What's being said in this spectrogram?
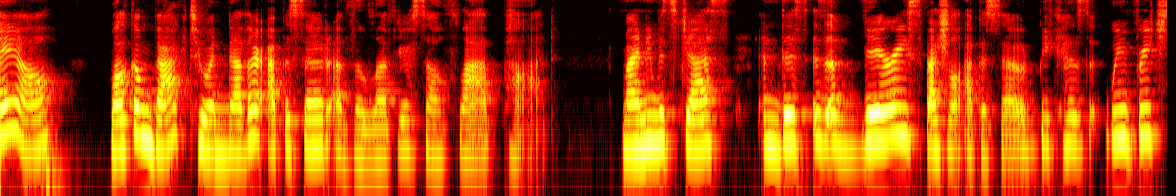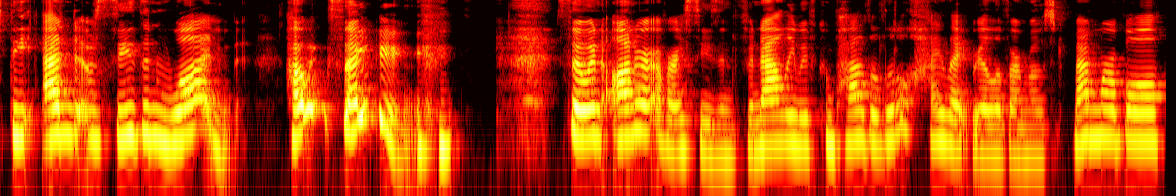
Hey, all. Welcome back to another episode of the Love Yourself Lab pod. My name is Jess, and this is a very special episode because we've reached the end of season one. How exciting! so, in honor of our season finale, we've compiled a little highlight reel of our most memorable,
